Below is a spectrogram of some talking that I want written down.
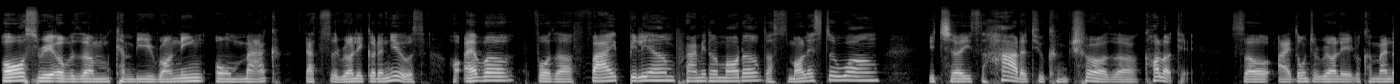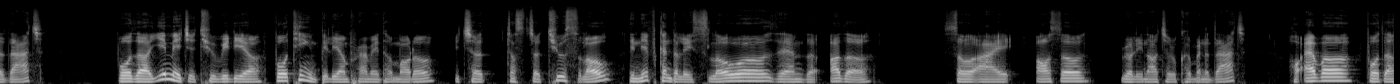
All three of them can be running on Mac that's really good news. However, for the 5 billion parameter model, the smallest one, it uh, is hard to control the quality. So I don't really recommend that. For the image to video 14 billion parameter model, it's uh, just uh, too slow, significantly slower than the other. So I also really not recommend that. However, for the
